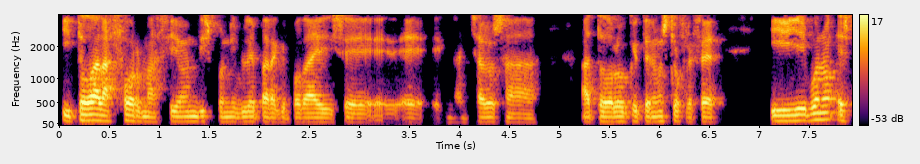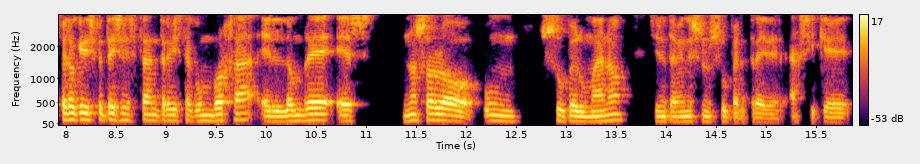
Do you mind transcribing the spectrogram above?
y toda la formación disponible para que podáis eh, eh, engancharos a, a todo lo que tenemos que ofrecer. Y bueno, espero que disfrutéis esta entrevista con Borja. El hombre es no solo un superhumano, sino también es un super trader. Así que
